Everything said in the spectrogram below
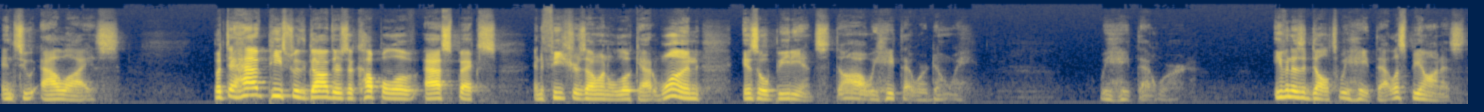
into allies. But to have peace with God, there's a couple of aspects and features I want to look at. One is obedience. Oh, we hate that word, don't we? We hate that word. Even as adults, we hate that. Let's be honest.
